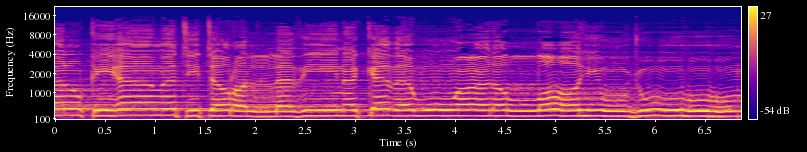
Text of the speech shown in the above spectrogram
القيامة ترى الذين كذبوا على الله وجوههم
